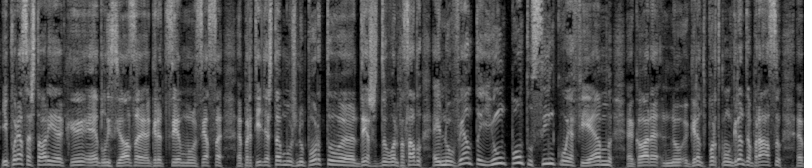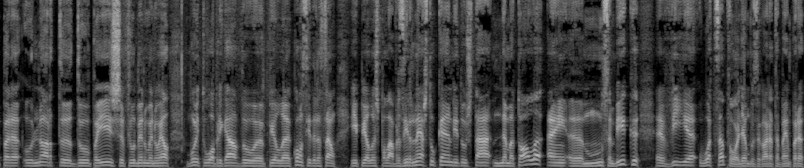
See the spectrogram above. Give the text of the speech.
e por essa história que é deliciosa. Agradecemos essa partilha. Estamos no Porto eh, desde o ano passado em 91.5 FM, agora no Grande Porto, com um grande abraço para o norte do país. Filomeno Manuel, muito obrigado pela consideração e pelas palavras. Ernesto Cândido está na Matola, em Moçambique, via WhatsApp. Olhamos agora também para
